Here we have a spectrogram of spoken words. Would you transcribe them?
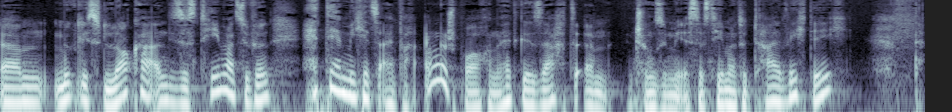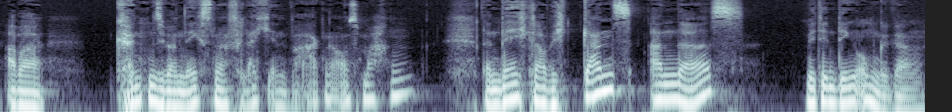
ähm, möglichst locker an dieses Thema zu führen. Hätte er mich jetzt einfach angesprochen, hätte gesagt, ähm, entschuldigen Sie, mir ist das Thema total wichtig, aber könnten Sie beim nächsten Mal vielleicht Ihren Wagen ausmachen? Dann wäre ich, glaube ich, ganz anders mit den Dingen umgegangen.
